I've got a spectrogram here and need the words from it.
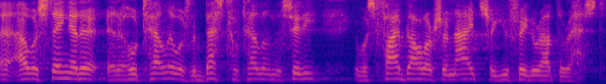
Uh, I was staying at a, at a hotel. It was the best hotel in the city. It was $5 a night, so you figure out the rest.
